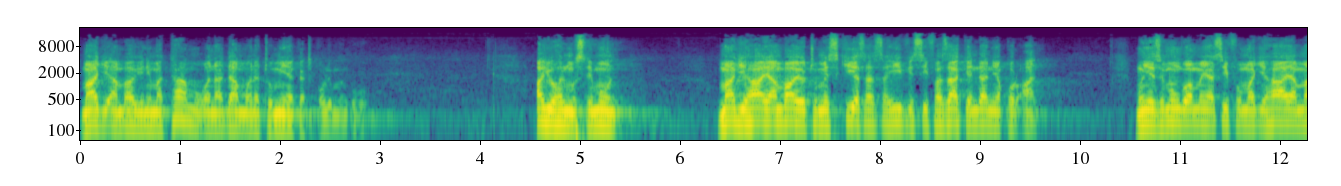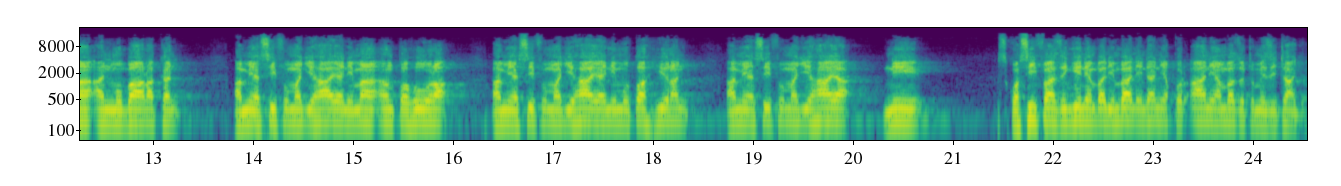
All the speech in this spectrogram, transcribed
Maji ambayo ni matamu wanadamu wanatumia katika ulimwengu huu. Ayuha almuslimun maji haya ambayo tumesikia sasa hivi sifa zake ndani ya Qur'an. Mwenyezi Mungu ameyasifu maji haya ma'an mubarakan. Ameyasifu maji haya ni ma'an tahura. Ameyasifu maji haya ni mutahhiran. Ameyasifu maji haya ni kwa sifa zingine mbalimbali ndani ya Qur'ani ambazo tumezitaja.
